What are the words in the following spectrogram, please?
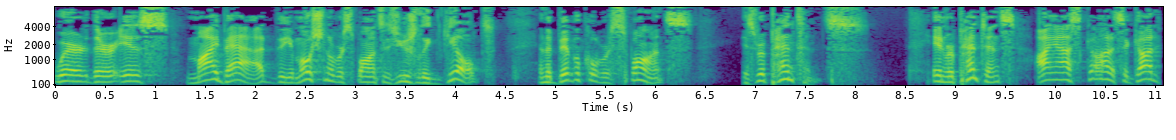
where there is my bad, the emotional response is usually guilt, and the biblical response is repentance. In repentance, I ask God, I said, God,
